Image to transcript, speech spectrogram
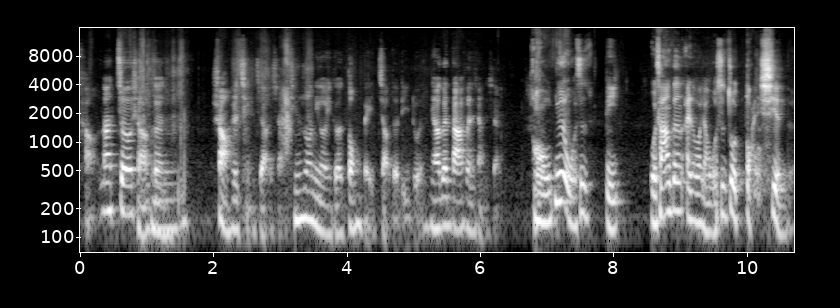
好，那最后想要跟尚老师请教一下，听说你有一个东北角的理论，你要跟大家分享一下。哦，因为我是比我常常跟爱德华讲，我是做短线的。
